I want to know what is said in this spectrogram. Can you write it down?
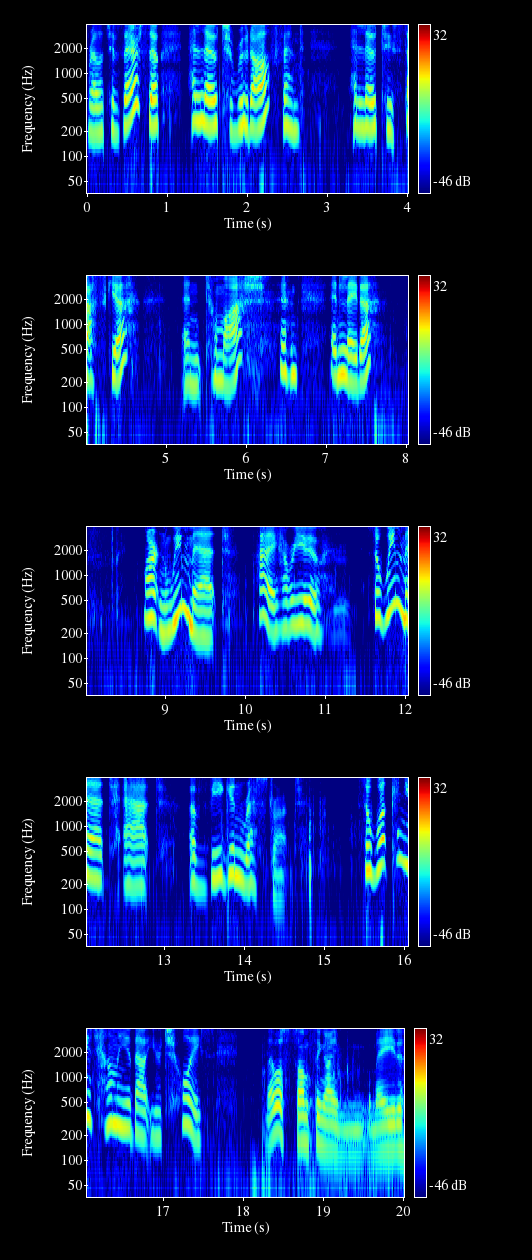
relatives there. So, hello to Rudolf and hello to Saskia and Tomasz and, and Leda. Martin, we met. Hi, how are you? Good. So, we met at a vegan restaurant. So, what can you tell me about your choice That was something I made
